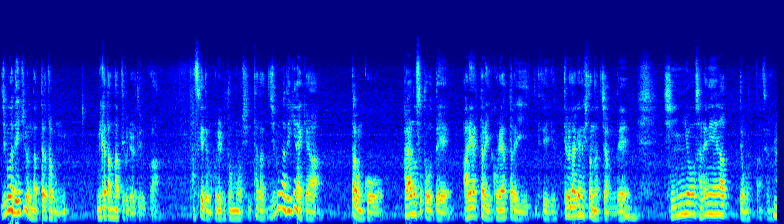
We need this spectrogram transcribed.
自分ができるんだったら多分味方になってくれるというか助けてもくれると思うしただ自分ができなきゃ多分こう蚊帳の外であれやったらいいこれやったらいいって言ってるだけの人になっちゃうんで、信用されねえなって思ったんですよね、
